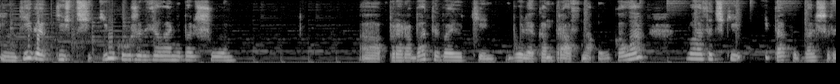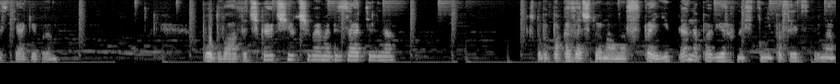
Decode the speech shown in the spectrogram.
Индиго, кисть щетинку уже взяла небольшую. А, прорабатываю тень более контрастно около вазочки и так вот дальше растягиваем. Под вазочкой очерчиваем обязательно, чтобы показать, что она у нас стоит да, на поверхности непосредственно.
